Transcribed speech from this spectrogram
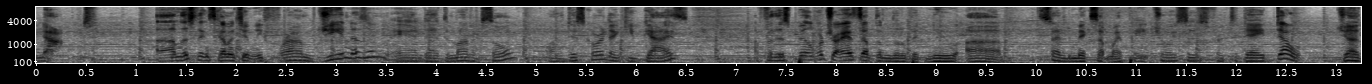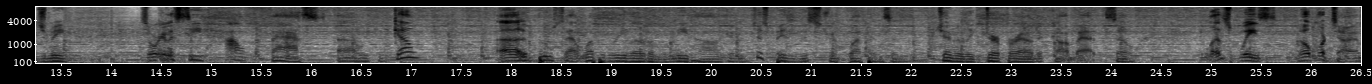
not? Um, this thing's coming to me from Gianism and uh, Demonic Soul on the Discord. Thank you guys. For this build, we're trying something a little bit new. Uh, decided to mix up my paint choices for today. Don't judge me. So we're going to see how fast uh, we can go. Uh, boost that weapon reload on the Nidhogg and just basically strip weapons and generally derp around in combat. So let's waste no more time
